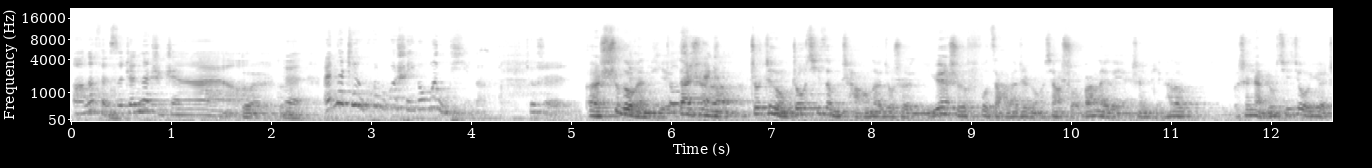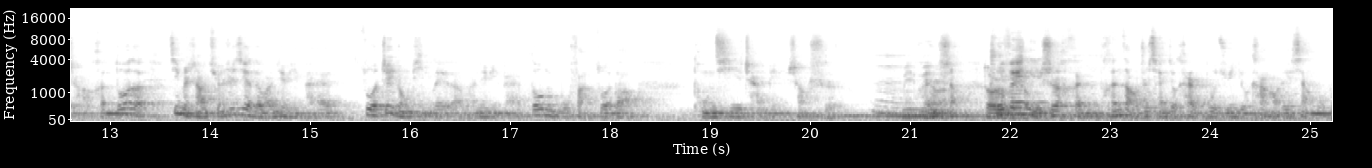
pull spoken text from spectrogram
啊，那粉丝真的是真爱啊！对对对，哎，那这个会不会是一个问题呢？就是呃，是个问题，但是呢，就这种周期这么长的，就是你越是复杂的这种像手办类的衍生品，它的生产周期就越长。很多的基本上全世界的玩具品牌做这种品类的玩具品牌都无法做到同期产品上市，嗯没没有很少，都是手除非你是很很早之前就开始布局，你就看好这个项目，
